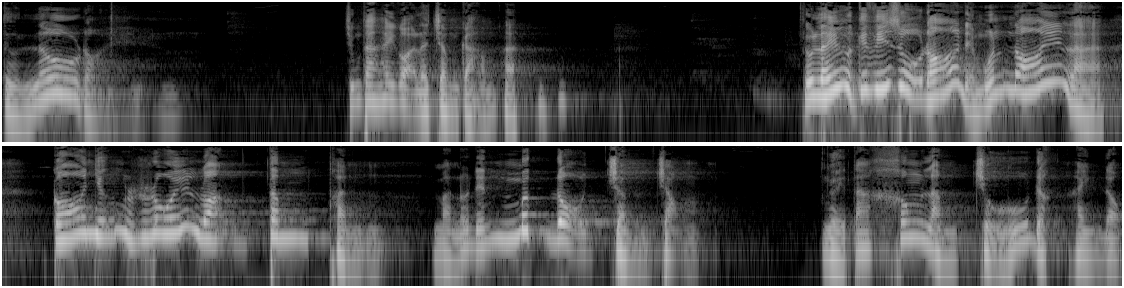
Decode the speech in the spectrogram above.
từ lâu rồi. Chúng ta hay gọi là trầm cảm hả? Tôi lấy một cái ví dụ đó để muốn nói là có những rối loạn tâm thần mà nó đến mức độ trầm trọng. Người ta không làm chủ được hành động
